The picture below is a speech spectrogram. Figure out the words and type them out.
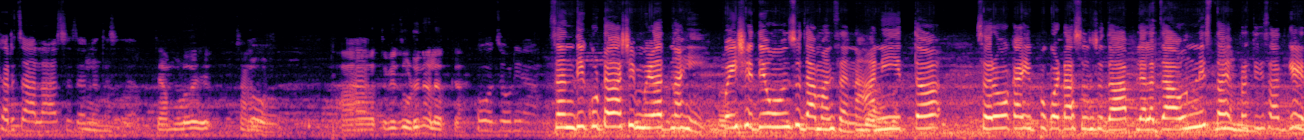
खर्च आला असं झालं तसं झालं. त्यामुळं हे हो. आ, तुम्ही जोडून आलात का? हो जोडीनं संधी कुठं अशी मिळत नाही. पैसे देऊन सुद्धा माणसांना. आणि इथं सर्व काही फुकट असून सुद्धा आपल्याला जाऊन नुसता प्रतिसाद घे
